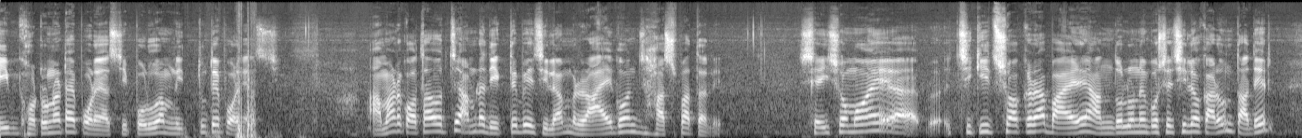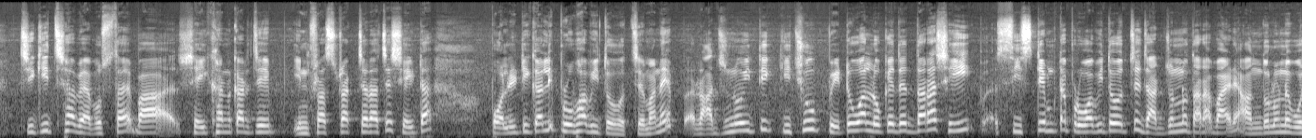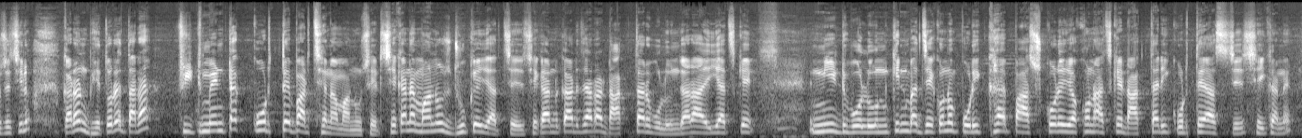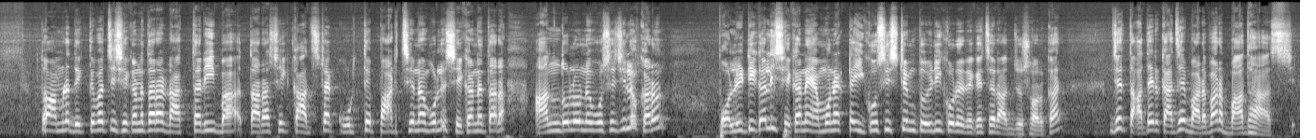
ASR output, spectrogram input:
এই ঘটনাটায় পরে আসছি, পড়ুয়া মৃত্যুতে পরে আসছি। আমার কথা হচ্ছে, আমরা দেখতে পেয়েছিলাম রায়গঞ্জ হাসপাতালে সেই সময় চিকিৎসকরা বাইরে আন্দোলনে বসেছিল কারণ তাদের চিকিৎসা ব্যবস্থায় বা সেইখানকার যে ইনফ্রাস্ট্রাকচার আছে, সেইটা পলিটিক্যালি প্রভাবিত হচ্ছে। মানে রাজনৈতিক কিছু পেটোয়া লোকেদের দ্বারা সেই সিস্টেমটা প্রভাবিত হচ্ছে, যার জন্য তারা বাইরে আন্দোলনে বসেছিল। কারণ ভেতরে তারা ট্রিটমেন্টটা করতে পারছে না মানুষের। সেখানে মানুষ ঢুকে যাচ্ছে। সেখানকার যারা ডাক্তার বলুন, যারা এই আজকে নিট বলুন, কিংবা যে কোনো পরীক্ষায় পাশ করে যখন আজকে ডাক্তারি করতে আসছে সেইখানে, তো আমরা দেখতে পাচ্ছি সেখানে তারা ডাক্তারি বা তারা সেই কাজটা করতে পারছে না বলে সেখানে তারা আন্দোলনে বসেছিল। কারণ পলিটিক্যালি সেখানে এমন একটা ইকোসিস্টেম তৈরি করে রেখেছে রাজ্য সরকার যে তাদের কাজে বারবার বাধা আসছে।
